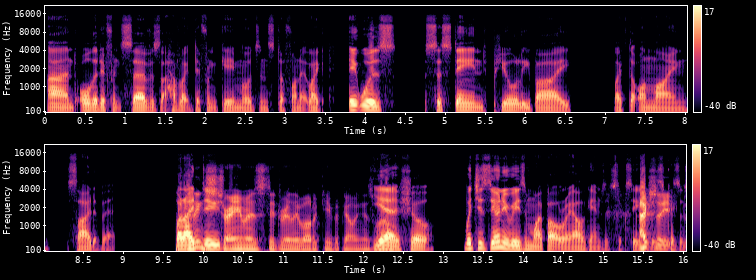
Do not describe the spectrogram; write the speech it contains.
and all the different servers that have like different game modes and stuff on it. Like it was sustained purely by like the online side of it. But I, I think do streamers did really well to keep it going as well. yeah, sure. Which is the only reason why battle royale games have succeeded Actually, because of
